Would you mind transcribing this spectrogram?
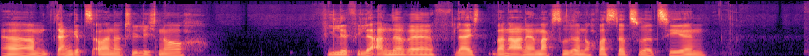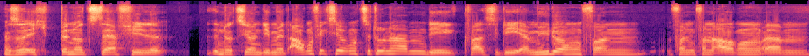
Ähm, dann gibt es aber natürlich noch viele, viele andere. Vielleicht, Banane, magst du da noch was dazu erzählen? Also ich benutze sehr viele Induktionen, die mit Augenfixierung zu tun haben, die quasi die Ermüdung von, von, von Augen ähm,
